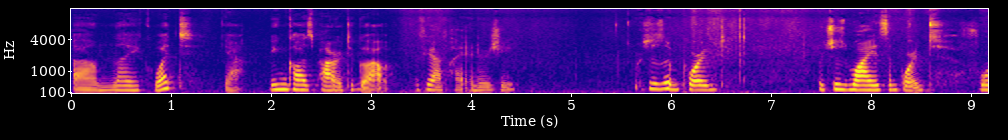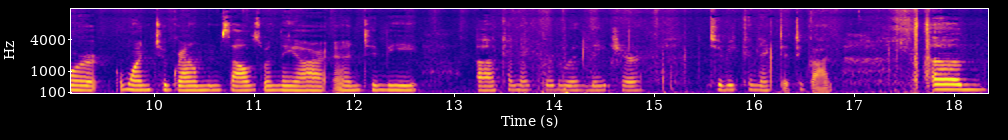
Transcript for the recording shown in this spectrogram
Um, like, what? Yeah, you can cause power to go out if you have high energy, which is important, which is why it's important for one to ground themselves when they are and to be uh, connected with nature, to be connected to God. Um,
